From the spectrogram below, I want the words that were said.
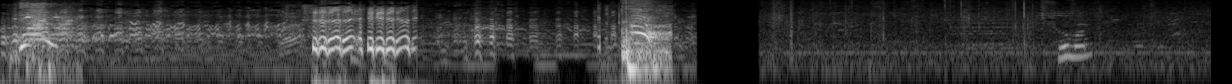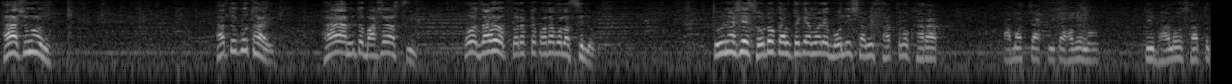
সুমন? হ্যাঁ সুমন। হ্যাঁ তুই কোথায়? হ্যাঁ আমি তো বাসায় আসছি ও, যাই হোক, তোর একটা কথা বলার ছিল। তুই না সে ছোট কাল থেকে আমারে বলিস, আমি ছাত্র খারাপ। আমার চাকরিটা হবে না। তুই ভালো ছাত্র,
